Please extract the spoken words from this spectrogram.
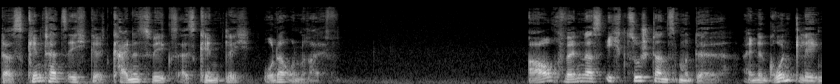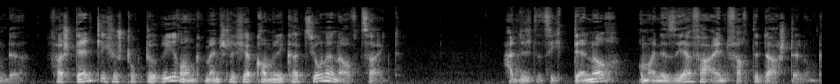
Das Kindheits-Ich gilt keineswegs als kindlich oder unreif. Auch wenn das Ich-Zustandsmodell eine grundlegende, verständliche Strukturierung menschlicher Kommunikationen aufzeigt, handelt es sich dennoch um eine sehr vereinfachte Darstellung.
